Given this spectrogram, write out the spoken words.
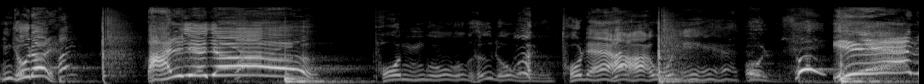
일여편주를 빨리져 본국으로 돌아오니 일등명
